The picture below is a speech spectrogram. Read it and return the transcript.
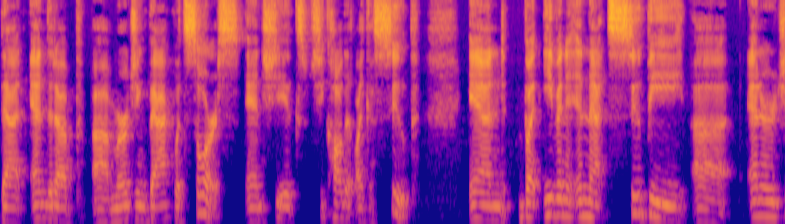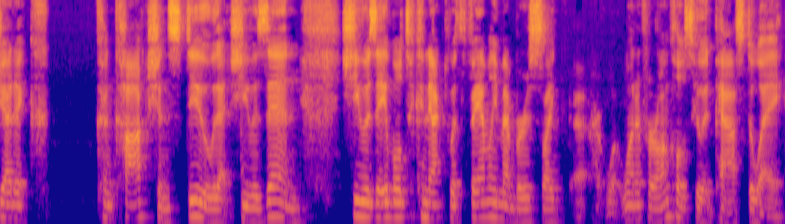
that ended up uh, merging back with Source, and she she called it like a soup. And but even in that soupy, uh, energetic concoction stew that she was in, she was able to connect with family members like uh, her, one of her uncles who had passed away.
